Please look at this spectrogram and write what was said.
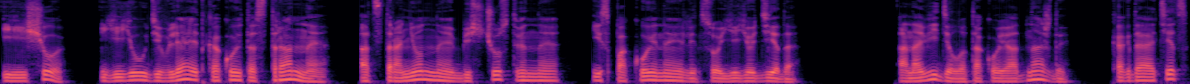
И еще ее удивляет какое-то странное, отстраненное, бесчувственное и спокойное лицо ее деда. Она видела такое однажды, когда отец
